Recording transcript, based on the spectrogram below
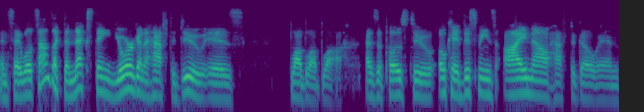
and say, well, it sounds like the next thing you're going to have to do is blah, blah, blah, as opposed to, okay, this means I now have to go in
